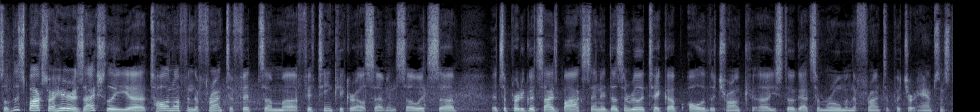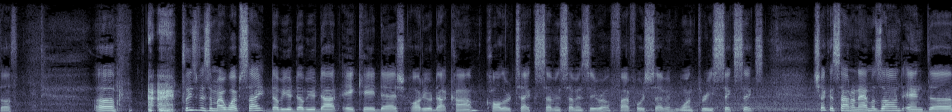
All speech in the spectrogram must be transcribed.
So this box right here is actually uh, tall enough in the front to fit some uh, 15 kicker L7 so it's uh, it's a pretty good sized box and it doesn't really take up all of the trunk. Uh, you still got some room in the front to put your amps and stuff. Uh, please visit my website, www.ak-audio.com. Call or text 770-547-1366 check us out on Amazon and uh,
